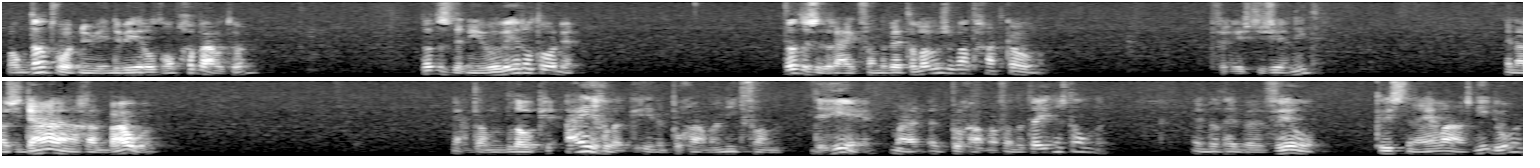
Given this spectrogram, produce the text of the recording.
Want dat wordt nu in de wereld opgebouwd hoor. Dat is de nieuwe wereldorde. Dat is het rijk van de wettelozen wat gaat komen. Vergist u zich niet. En als je daaraan gaat bouwen, ja, dan loop je eigenlijk in het programma niet van de Heer, maar het programma van de tegenstander. En dat hebben veel christenen helaas niet door.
